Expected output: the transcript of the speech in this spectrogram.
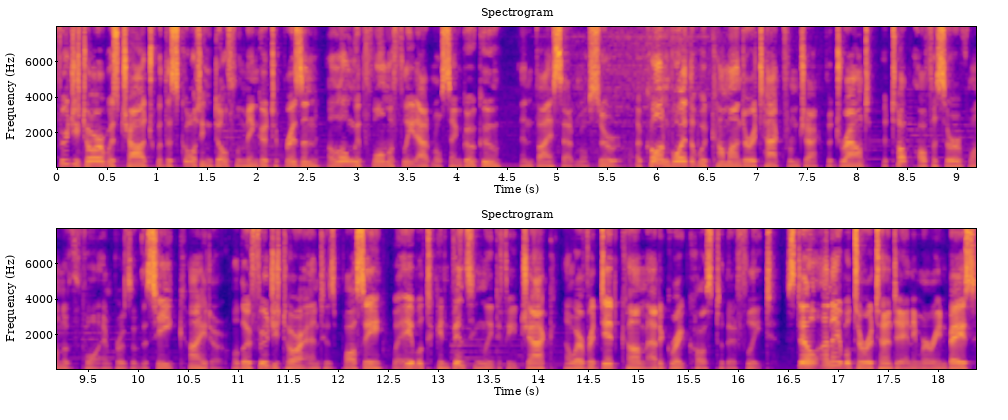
Fujitora was charged with escorting Doflamingo to prison along with former Fleet Admiral Sengoku and Vice Admiral Tsuru, a convoy that would come under attack from Jack the Drought, a top officer of one of the four Emperors of the Sea, Kaido. Although Fujitora and his posse were able to convincingly defeat Jack, however it did come at a great cost to their fleet. Still, unable to return to any marine base,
